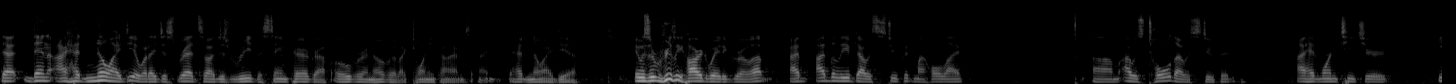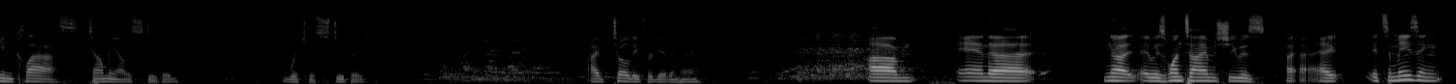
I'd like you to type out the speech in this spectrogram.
that then I had no idea what I just read, so I'd just read the same paragraph over and over like 20 times, and I had no idea. It was a really hard way to grow up. I, I believed I was stupid my whole life. Um, I was told I was stupid. I had one teacher in class tell me I was stupid, which was stupid. I've totally forgiven her. Um, and uh, no, it was one time she was. I, I, it's amazing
